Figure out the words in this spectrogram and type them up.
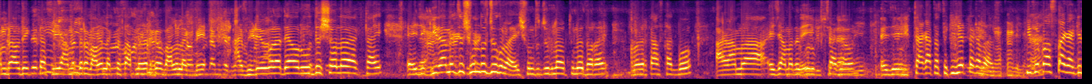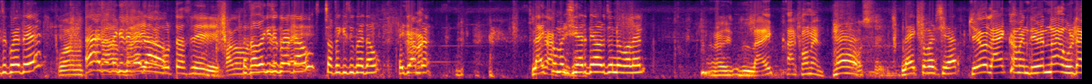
আমরাও দেখতেছি, আমাদেরও ভালো লাগতেছে, আপনাদেরকেও ভালো লাগবে। আর ভিডিওগুলো দেওয়ার উদ্দেশ্য হলো একটাই, এই যে গ্রামের যে সৌন্দর্যগুলো, এই সৌন্দর্যগুলো তুলে ধরায় আমাদের কাজ থাকব। আর আমরা এই যে আমাদের গ্রুপ চারজন এই যে টাকা চাচ্ছে কিসের টাকা চাস? কিছু পাঁচ টাকা কিছু দে। চাচা, কিছু দাও। চাচা কিছু করে দাও চাচা কিছু করে দাও। এই যে আমরা লাইক কমেন্ট শেয়ার দেওয়ার জন্য বলেন। লাইক আর কমেন্ট হ্যাঁ হ্যাঁ। লাইক কমেন্ট শেয়ার কেউ লাইক কমেন্ট দিবেন না উল্টা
